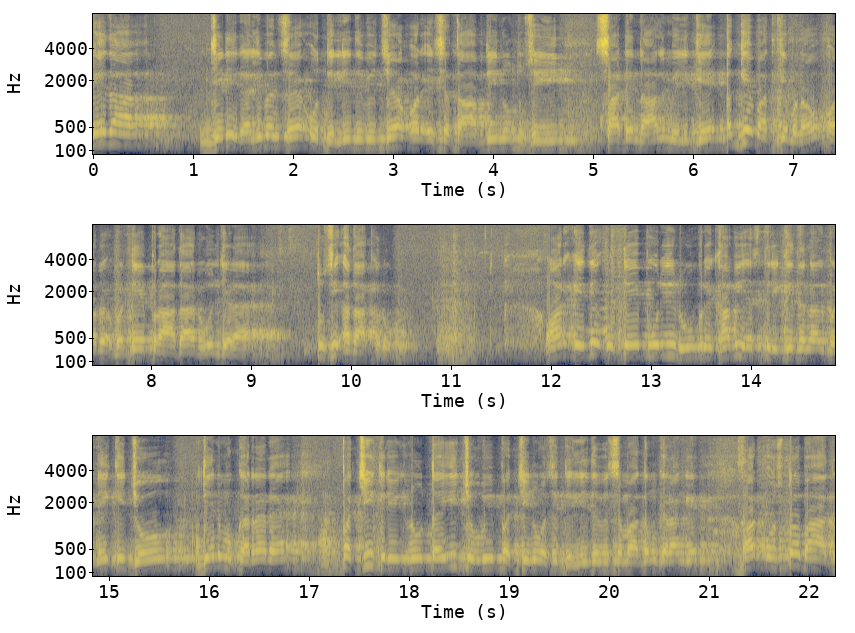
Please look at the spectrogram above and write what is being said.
ਇਹਦਾ ਜਿਹੜੀ ਰੈਲੇਵੈਂਸ ਹੈ ਉਹ ਦਿੱਲੀ ਦੇ ਵਿੱਚ ਹੈ ਔਰ ਇਹ ਸ਼ਤਾਬਦੀ ਨੂੰ ਤੁਸੀਂ ਸਾਡੇ ਨਾਲ ਮਿਲ ਕੇ ਅੱਗੇ ਵੱਧ ਕੇ ਬਣਾਓ ਔਰ ਵੱਡੇ ਭਰਾ ਦਾ ਰੋਲ ਜਿਹੜਾ ਹੈ, ਤੁਸੀਂ ਅਦਾ ਕਰੋ। ਔਰ ਇਹਦੇ ਉੱਤੇ ਪੂਰੀ ਰੂਪਰੇਖਾ ਵੀ ਇਸ ਤਰੀਕੇ ਦੇ ਨਾਲ ਬਣੀ ਕਿ ਜੋ ਦਿਨ ਮੁਕਰਰ ਹੈ 25 ਤਰੀਕ ਨੂੰ 23 24 25 ਨੂੰ ਅਸੀਂ ਦਿੱਲੀ ਦੇ ਵਿੱਚ ਸਮਾਗਮ ਕਰਾਂਗੇ। ਔਰ ਉਸ ਤੋਂ ਬਾਅਦ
